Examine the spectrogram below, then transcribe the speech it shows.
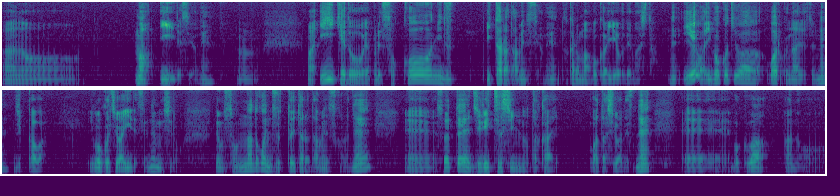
あのー、まあいいですよね。うん。まあいいけどやっぱりそこにずいたらダメですよね。だからまあ僕は家を出ました、ね、家は居心地は悪くないですよね。実家は。居心地はいいですよねむしろ。でもそんなとこにずっといたらダメですからね、えー、そうやって自立心の高い私はですね、えー、僕はあの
